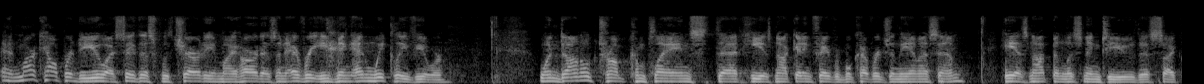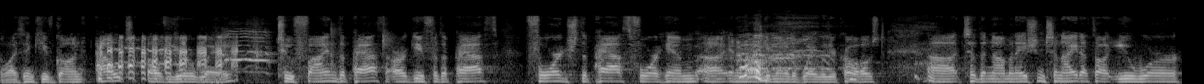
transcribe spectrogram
And Mark Halperin, to you, I say this with charity in my heart as an every evening and weekly viewer. When Donald Trump complains that he is not getting favorable coverage in the MSM, he has not been listening to you this cycle. I think you've gone out of your way to find the path, argue for the path, forge the path for him uh, in an argumentative way with your co-host uh, to the nomination tonight. I thought you were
